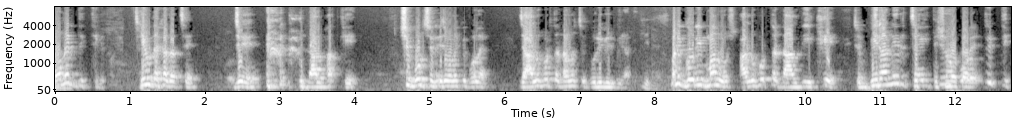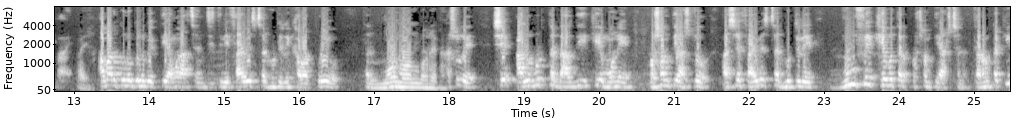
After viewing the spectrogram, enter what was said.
মনের দিক থেকে ধনী কেউ দেখা যাচ্ছে যে ডাল ভাত খেয়ে সে বলছেন এই যে অনেকে বলেন যে আলু ভর্তা ডাল হচ্ছে গরিবের বিরানি মানে গরিব মানুষ আলু ভর্তা ডাল দিয়ে খেয়ে সে বিরানির চাইতে সহকারে তৃপ্তি পায়। আবার কোন কোন ব্যক্তি এমন আছেন যে তিনি ফাইভ স্টার হোটেলে খাবার পরেও তার মন মন ভরে না। আসলে সে আলু ভর্তা ডাল দিয়ে খেয়ে মনে প্রশান্তি আসলো আর সে ফাইভ স্টার হোটেলে বুফে খেয়েও তার প্রশান্তি আসছে না। কারণটা কি?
